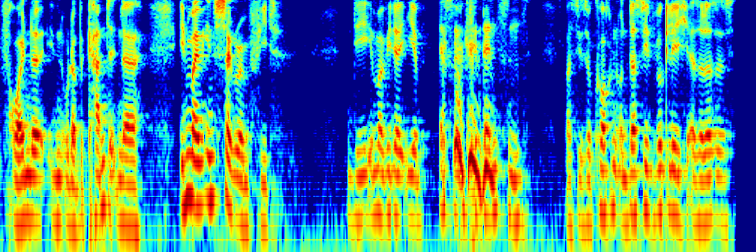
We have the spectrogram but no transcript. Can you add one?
Freunde in, oder Bekannte in, der, in meinem Instagram-Feed, die immer wieder ihr Essen kredenzen, was sie so kochen. Und das sieht wirklich, also das ist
